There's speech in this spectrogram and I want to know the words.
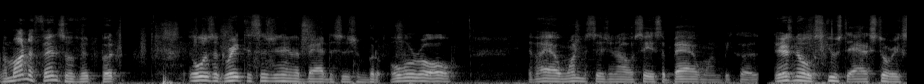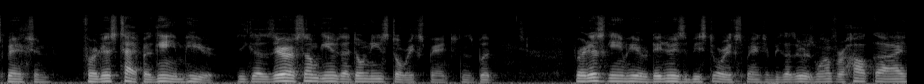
I'm on the fence with it, but it was a great decision and a bad decision. But overall, if I had one decision, I would say it's a bad one because there's no excuse to add story expansion for this type of game here. Because there are some games that don't need story expansions, but for this game here, there needs to be story expansion because there was one for Hawkeye,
